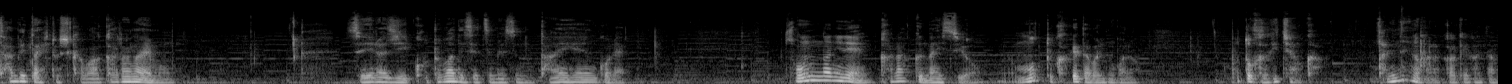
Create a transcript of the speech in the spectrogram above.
食べた人しかわからないもん。セーラジー言葉で説明するの大変これ。そんなにね辛くないっすよ。もっとかけた方がいいのかな。もっとかけちゃうか。足りないのかなかけ方が。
